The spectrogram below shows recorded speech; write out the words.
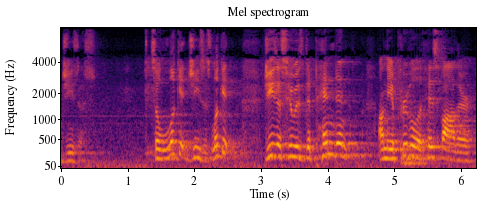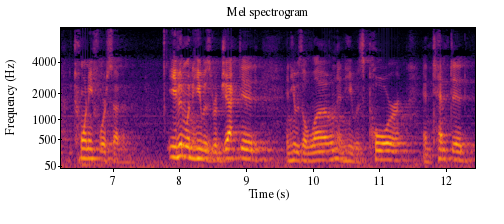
Jesus. So look at Jesus. Look at Jesus who was dependent on the approval of his Father 24 7. Even when he was rejected and he was alone and he was poor and tempted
